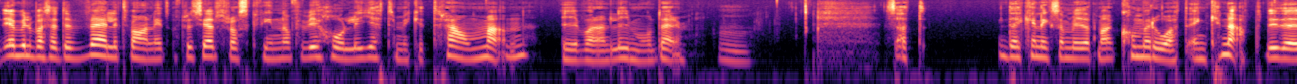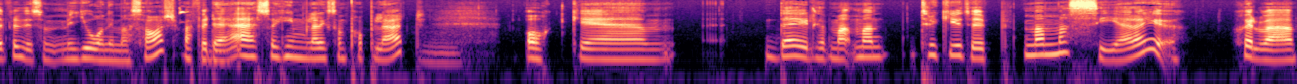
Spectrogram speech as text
Jag vill bara säga att det är väldigt vanligt, och speciellt för oss kvinnor, för vi håller jättemycket trauman i vår livmoder. Mm. Så att det kan liksom bli att man kommer åt en knapp. Det är därför det är som med yoni-massage, varför det är så himla liksom populärt. Mm. Och ehm, det är ju liksom, man, man trycker ju typ, man masserar ju själva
